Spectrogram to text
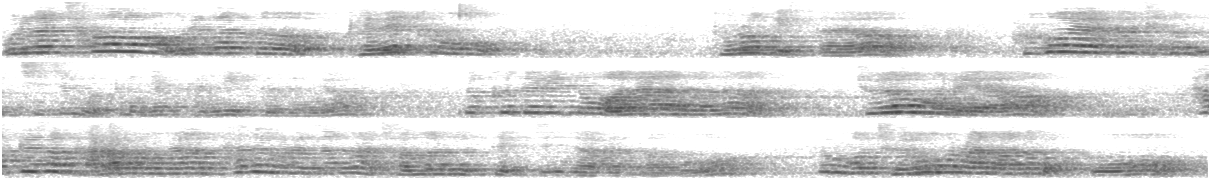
우리가 처음 우리가 그 계획한 도록이 있어요. 그거에도 지금 미치지 못한 게 많이 있거든요. 또 그들이 또 원하는 거는 조형물이에요. 밖에서 바라보면 다들 그러잖아. 전원주택지인 줄 알았다고. 그럼 뭐 조형물 하나도 없고,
